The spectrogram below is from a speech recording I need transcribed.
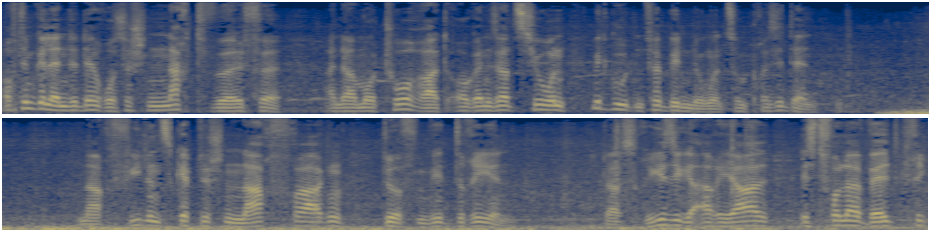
auf dem Gelände der russischen Nachtwölfe, einer Motorradorganisation mit guten Verbindungen zum Präsidenten. Nach vielen skeptischen Nachfragen dürfen wir drehen. Das riesige Areal ist voller Weltkrieg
